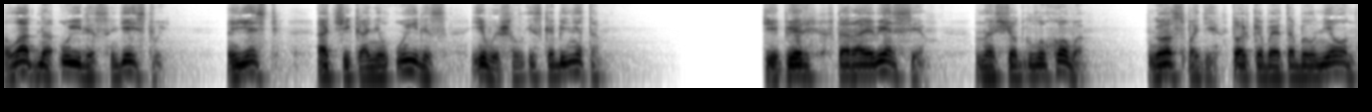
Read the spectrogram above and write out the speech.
Ладно, Уиллис, действуй». «Есть», — отчеканил Уиллис и вышел из кабинета. «Теперь вторая версия. Насчет глухого. Господи, только бы это был не он.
